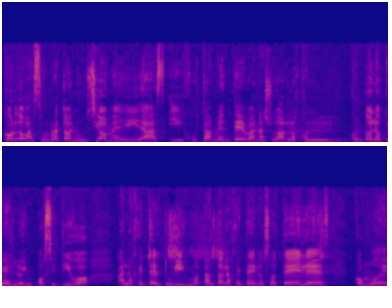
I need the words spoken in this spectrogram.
Córdoba hace un rato anunció medidas y justamente van a ayudarlos con, todo lo que es lo impositivo a la gente del turismo, tanto a la gente de los hoteles como de,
